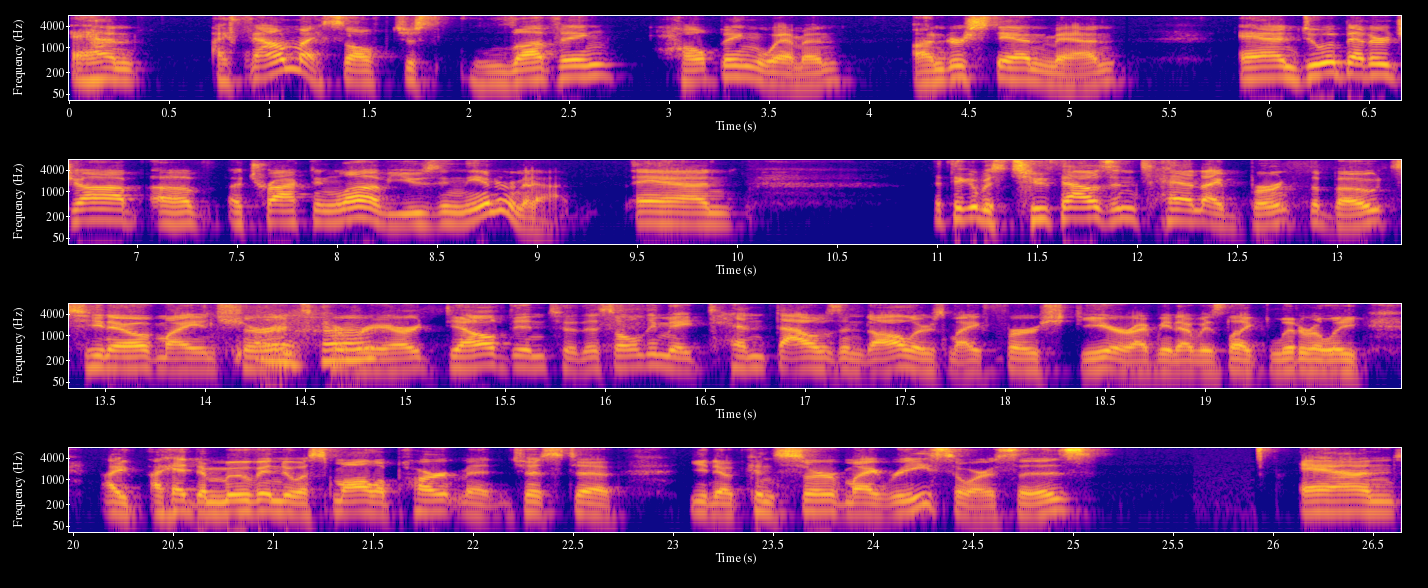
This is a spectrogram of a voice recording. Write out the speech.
And I found myself just loving helping women understand men and do a better job of attracting love using the internet. And I think it was 2010. I burnt the boats, you know, of my insurance uh-huh. career, delved into this, only made $10,000 my first year. I mean, I was like literally, I, I had to move into a small apartment just to, you know, conserve my resources. And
